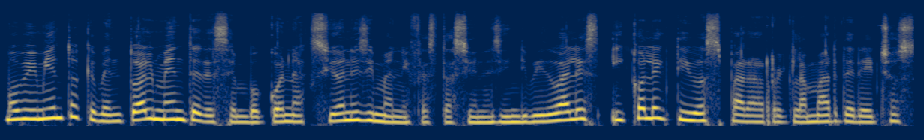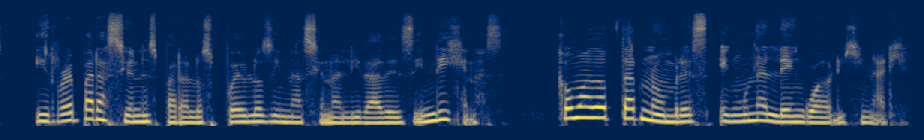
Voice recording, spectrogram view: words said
movimiento que eventualmente desembocó en acciones y manifestaciones individuales y colectivas para reclamar derechos y reparaciones para los pueblos y nacionalidades indígenas, como adoptar nombres en una lengua originaria.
